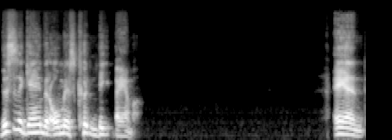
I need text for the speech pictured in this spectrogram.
This is a game that Ole Miss couldn't beat Bama. And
